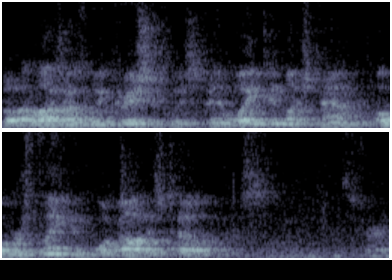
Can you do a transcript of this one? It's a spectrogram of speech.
But a lot of times we Christians, we spend way too much time overthinking what God is telling us. That's true.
